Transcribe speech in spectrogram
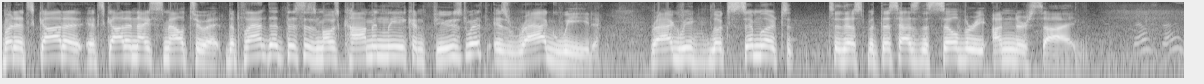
but it's got a, it's got a nice smell to it. The plant that this is most commonly confused with is ragweed. Ragweed looks similar to, to this, but this has the silvery underside. Smells nice.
